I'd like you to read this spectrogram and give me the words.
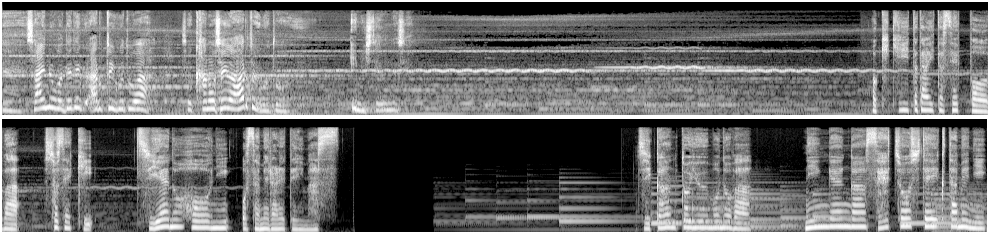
えー、才能が出てあるということはその可能性があるということを意味してるんですよ。お聞きいただいた説法は書籍知恵の法に収められています。時間というものは人間が成長していくために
